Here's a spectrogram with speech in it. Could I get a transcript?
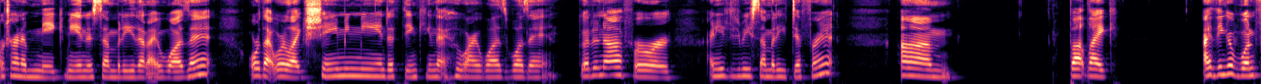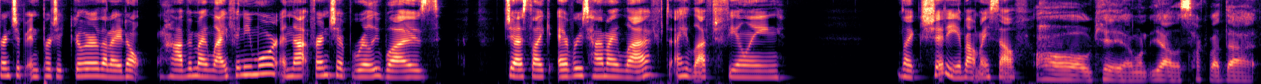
or trying to make me into somebody that I wasn't or that were like shaming me into thinking that who I was wasn't good enough or I needed to be somebody different. Um, but like, I think of one friendship in particular that I don't have in my life anymore. And that friendship really was just like every time I left, I left feeling like shitty about myself. Oh, okay. I want. Yeah, let's talk about that.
